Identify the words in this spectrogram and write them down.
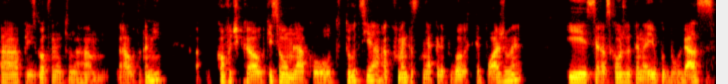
а, при изготвянето на работата ми. Кофечка от кисело мляко от Турция, ако в момента сте някъде по българските плажове и се разхождате на юг от Бургас,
